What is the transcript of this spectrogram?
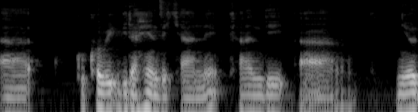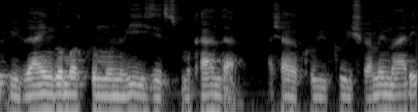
ah, kuko bi- birahenze cyane kandi ah, niyo bibaye ngombwa ko umuntu yiziritse umukanda ashaka kubi- kubishoramo imari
